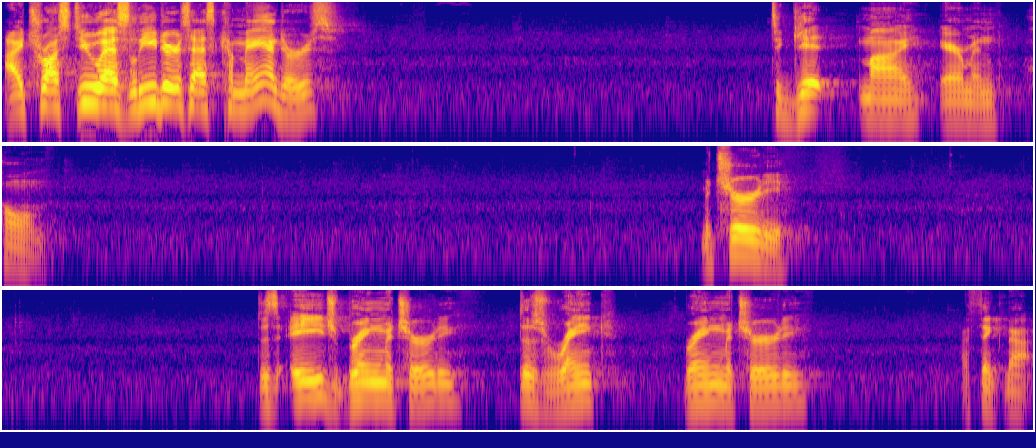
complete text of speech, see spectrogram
I trust you as leaders, as commanders, to get my airmen home. Maturity. Does age bring maturity? Does rank bring maturity? I think not.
